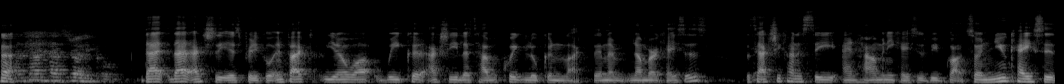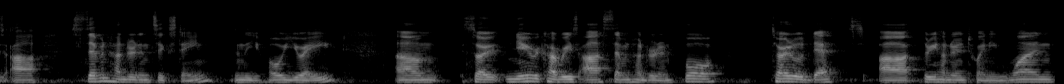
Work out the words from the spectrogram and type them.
that, that, that's really cool. that that actually is pretty cool. In fact, you know what? We could actually let's have a quick look in like the num- number of cases. Let's actually kind of see and how many cases we've got. So new cases are 716 in the whole UAE. Um, so new recoveries are 704. Total deaths are 321.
